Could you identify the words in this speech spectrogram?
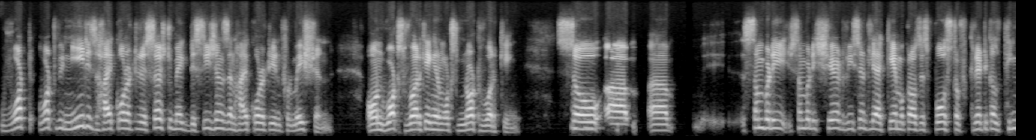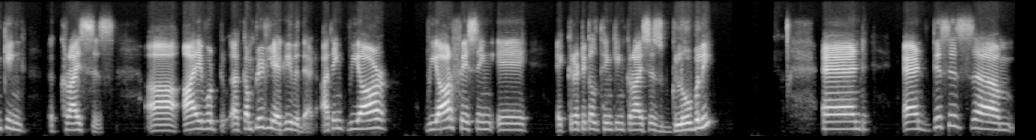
what what we need is high quality research to make decisions and high quality information on what's working and what's not working. So mm -hmm. um, uh, somebody somebody shared recently i came across this post of critical thinking crisis uh, i would uh, completely agree with that i think we are we are facing a a critical thinking crisis globally and and this is um,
